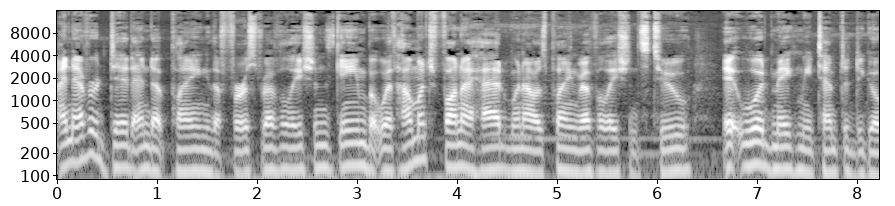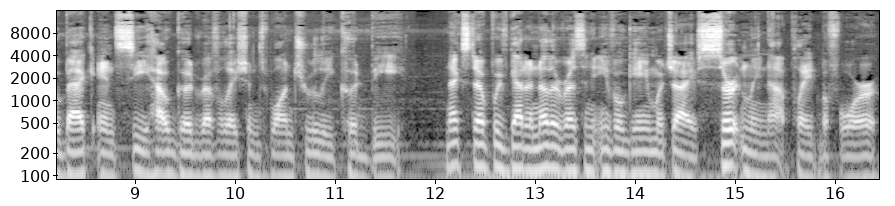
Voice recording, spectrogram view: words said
I never did end up playing the first Revelations game, but with how much fun I had when I was playing Revelations 2, it would make me tempted to go back and see how good Revelations 1 truly could be. Next up, we've got another Resident Evil game which I've certainly not played before,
